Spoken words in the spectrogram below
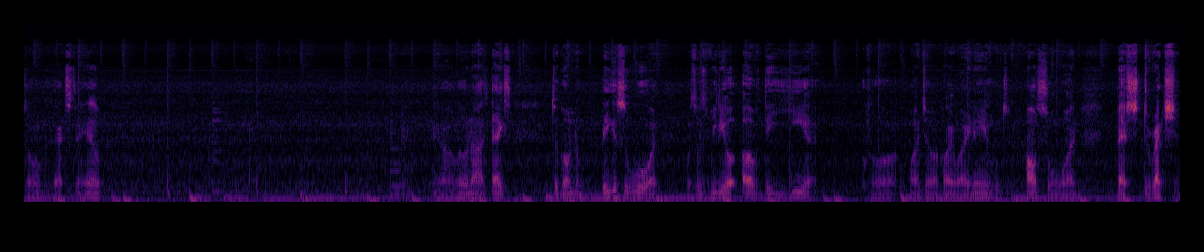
So congrats to him. You know, Lil Nas X took on the biggest award, which was Video of the Year for My General Calling My Name, which also won Best Direction.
